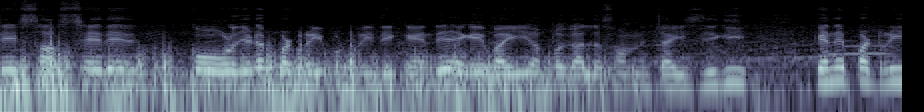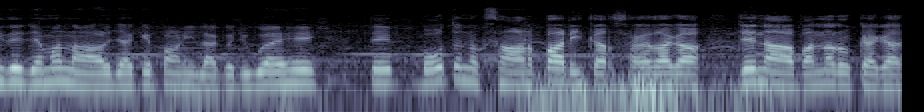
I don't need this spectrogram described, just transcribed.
ਤੇ ਸਰਸੇ ਦੇ ਕੋਲ ਜਿਹੜਾ ਪਟਰੀ ਪੁਟਰੀ ਦੇ ਕਹਿੰਦੇ ਹੈਗੇ ਬਾਈ, ਆਪਾਂ ਗੱਲ ਸੁਣਨ ਚਾਹੀ ਸੀਗੀ। ਕਹਿੰਦੇ ਪਟਰੀ ਦੇ ਜਮਾ ਨਾਲ ਜਾ ਕੇ ਪਾਣੀ ਲੱਗ ਜੂਗਾ ਇਹ ਤੇ ਬਹੁਤ ਨੁਕਸਾਨ ਭਾਰੀ ਕਰ ਸਕਦਾਗਾ, ਜੇ ਨਾ ਬੰਨ ਰੋਕਿਆ ਗਿਆ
